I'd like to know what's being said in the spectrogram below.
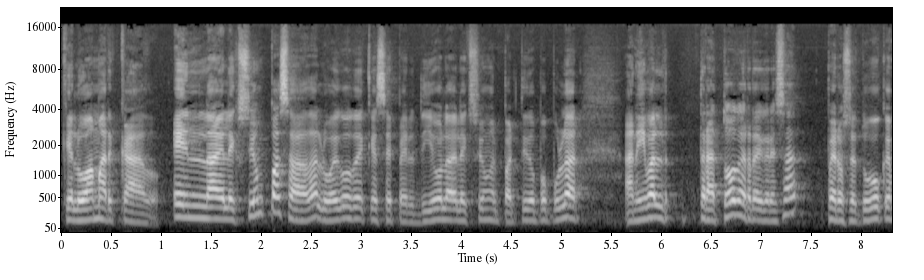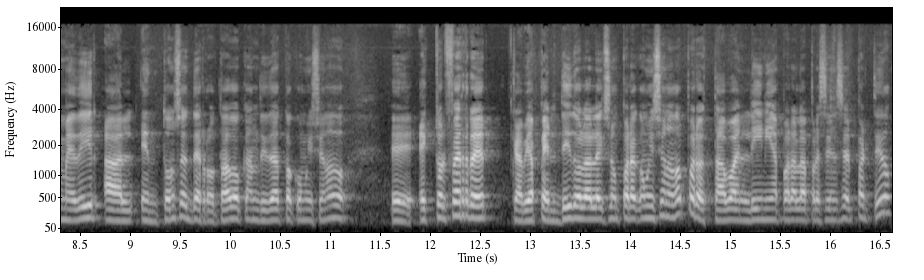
que lo ha marcado. En la elección pasada, luego de que se perdió la elección el Partido Popular, Aníbal trató de regresar, pero se tuvo que medir al entonces derrotado candidato a comisionado eh, Héctor Ferrer, que había perdido la elección para comisionado, pero estaba en línea para la presidencia del partido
